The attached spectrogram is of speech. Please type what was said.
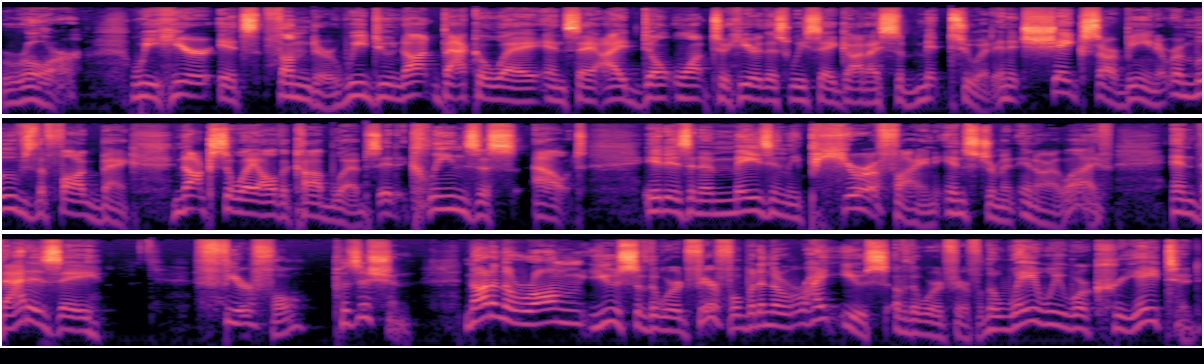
roar. We hear its thunder. We do not back away and say, I don't want to hear this. We say, God, I submit to it. And it shakes our being. It removes the fog bank, knocks away all the cobwebs. It cleans us out. It is an amazingly purifying instrument in our life. And that is a fearful position not in the wrong use of the word fearful, but in the right use of the word fearful. The way we were created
